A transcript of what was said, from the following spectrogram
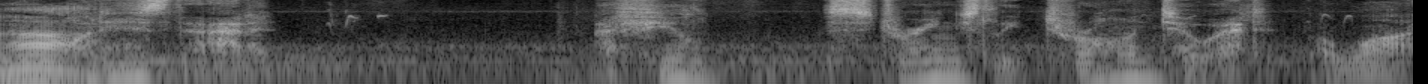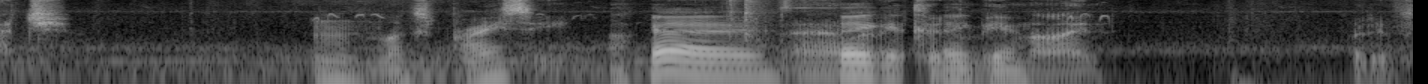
Ah, What is that? I feel strangely drawn to it. A watch. Hmm, looks pricey. okay. But Take it it. couldn't Thank be you. mine. But it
